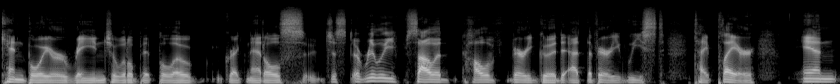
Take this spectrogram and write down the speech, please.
Ken Boyer range, a little bit below Graig Nettles. Just a really solid, Hall of Very Good at the very least type player. And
